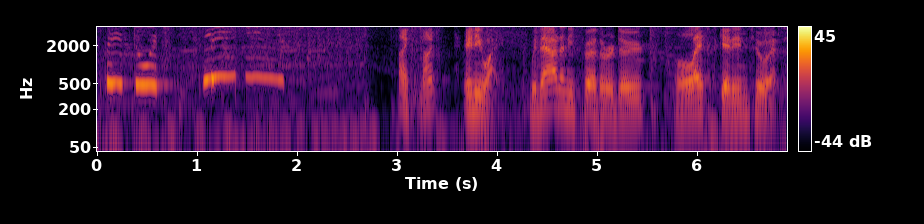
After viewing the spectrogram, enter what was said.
Please do it. Thanks, mate. Anyway, without any further ado, let's get into it.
